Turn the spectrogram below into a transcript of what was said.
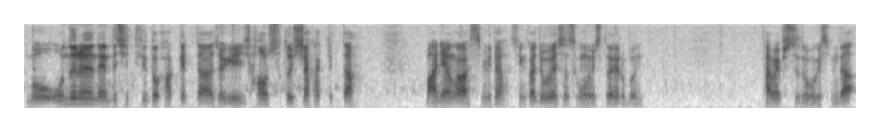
뭐 오늘은 엔드시티도 갔겠다. 저기 하우스도 시작했겠다. 많이 한 것 같습니다. 지금까지 오에스스 공유였습니다 여러분 다음 에피소드 보겠습니다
